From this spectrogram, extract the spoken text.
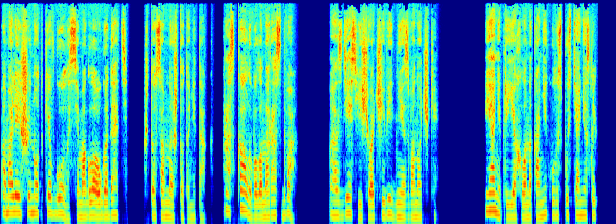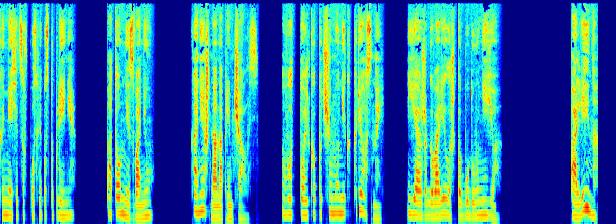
По малейшей нотке в голосе могла угадать, что со мной что-то не так. Раскалывала на раз-два. А здесь еще очевиднее звоночки. Я не приехала на каникулы спустя несколько месяцев после поступления. Потом не звоню. Конечно, она примчалась. Вот только почему не к крестной? Я же говорила, что буду у нее. Полина.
